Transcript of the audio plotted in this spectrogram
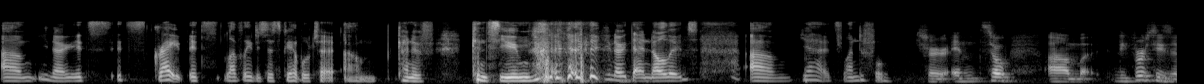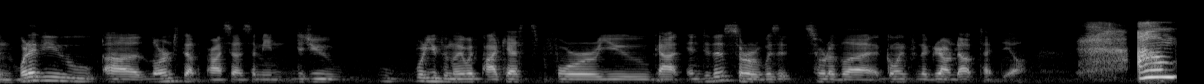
Um, you know, it's it's great. It's lovely to just be able to um, kind of consume, you know, their knowledge. Um, yeah, it's wonderful. Sure. And so, um, the first season, what have you uh, learned throughout the process? I mean, did you were you familiar with podcasts before you got into this, or was it sort of a going from the ground up type deal? Um,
